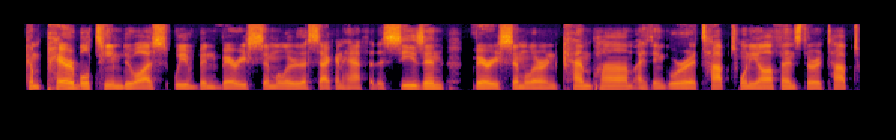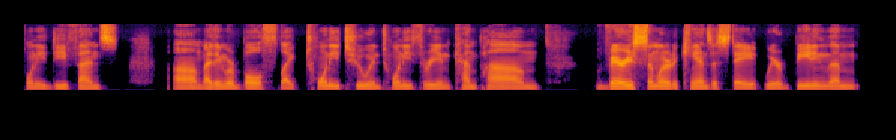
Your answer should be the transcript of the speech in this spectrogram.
comparable team to us. We've been very similar the second half of the season, very similar in KenPom. I think we're a top 20 offense, they're a top 20 defense. Um, I think we're both like 22 and 23 in KenPom, very similar to Kansas State. We were beating them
